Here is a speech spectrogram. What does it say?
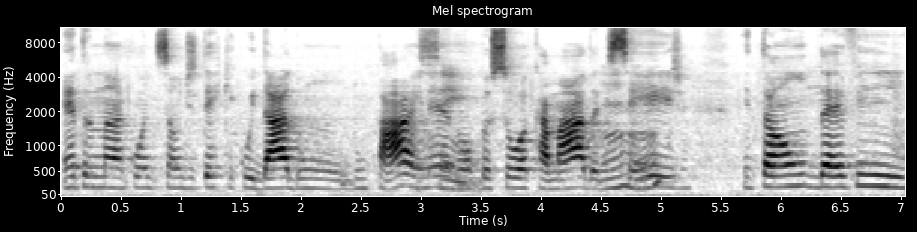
entra na condição de ter que cuidar de um, de um pai, né? Sim. De uma pessoa acamada que Uhum. seja. Então deve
